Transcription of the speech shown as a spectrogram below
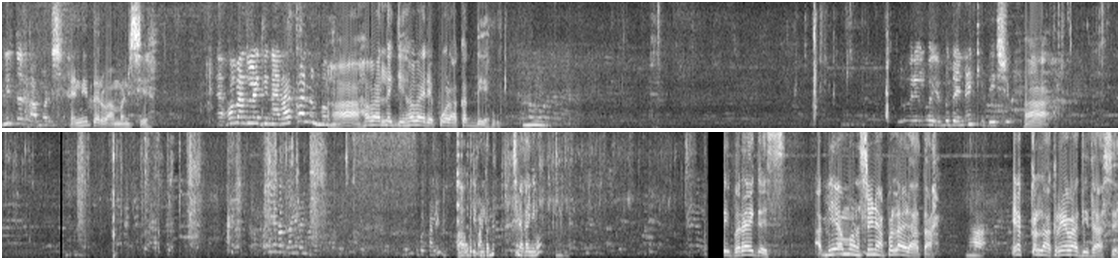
નીતરવા મળશે. નીતરવા માંડશે હવા લગી ના રાખવાનું હા હવા લગી હવારે પોળા કરી દેવું નાખી દઈશું હા. ભરાઈ ગઈશ. આ બે મણ સીણા પલાળ્યા હતા. હા. એક કલાક રેવા દીધા છે.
